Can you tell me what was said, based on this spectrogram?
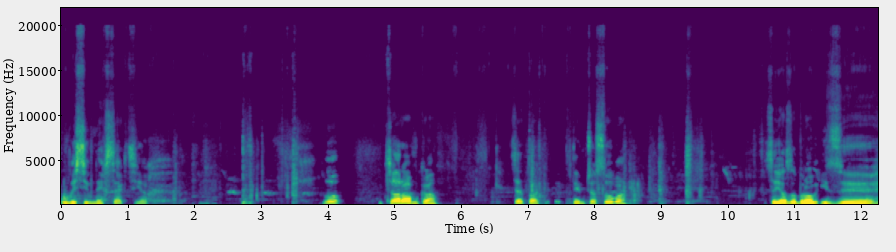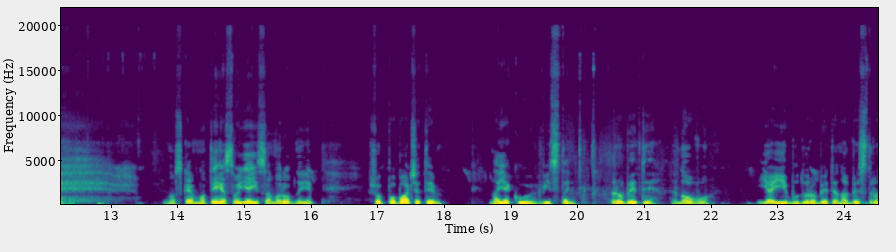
у висівних секціях. Ну, ця рамка це так тимчасова. Це я забрав із е, ну, схем мотиги своєї саморобної, щоб побачити, на яку відстань робити нову. Я її буду робити на бистро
